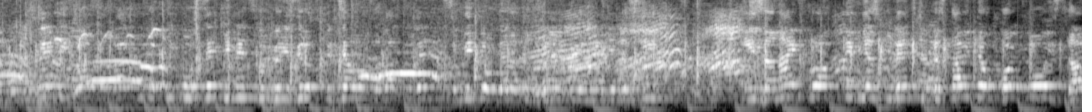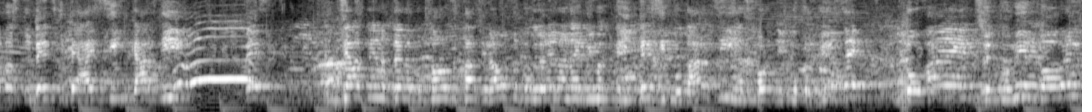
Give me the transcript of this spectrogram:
Аплодисменти, това са два клуба, които всеки месец организират специално за вас студентски събития, отделят от времето и енергията си. И за най-проактивния студентски представител, който издава студентските IC карти, ден отделя буквално за тази работа. Благодарение на него имахте и тези подаръци и на спортния клуб, разбира се. Това е Цветомир Добрев.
